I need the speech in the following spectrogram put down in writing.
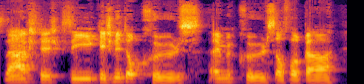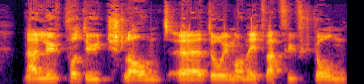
Das nächste war, gehst nicht auch Kurs? Haben wir Kurs angefangen Dann Leute von Deutschland, äh, du, ich nicht weg fünf Stunden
